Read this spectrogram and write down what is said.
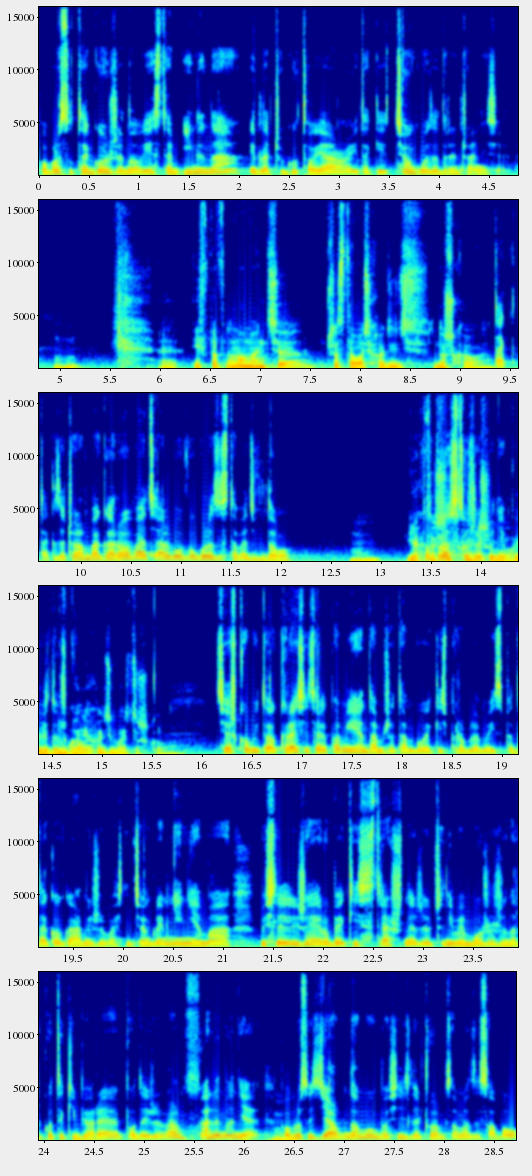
Po prostu tego, że no, jestem inna i dlaczego to ja i takie ciągłe zadręczanie się. Mhm. E, I w pewnym momencie przestałaś chodzić do szkoły. Tak, tak. Zaczęłam wagarować albo w ogóle zostawać w domu. Mhm. Jak po to prostu, żeby nie pójść do szkoły. Jak nie chodziłaś do szkoły? Ciężko mi to określić, ale pamiętam, że tam były jakieś problemy z pedagogami, że właśnie ciągle mnie nie ma. Myśleli, że ja robię jakieś straszne rzeczy, nie wiem, może, że narkotyki biorę, podejrzewam, ale no nie. Po hmm. prostu siedziałam w domu, bo się źle czułam sama ze sobą.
